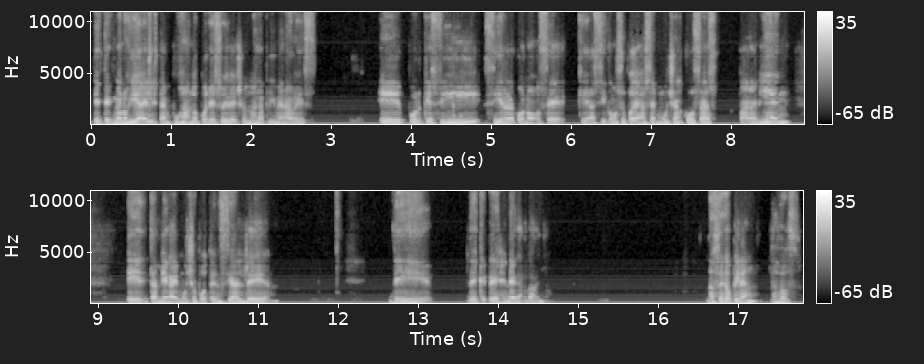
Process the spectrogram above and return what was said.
de tecnología. Él está empujando por eso y de hecho no es la primera vez, eh, porque sí, sí reconoce que así como se pueden hacer muchas cosas para bien, eh, también hay mucho potencial de, de, de generar daño. No sé qué opinan los dos.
